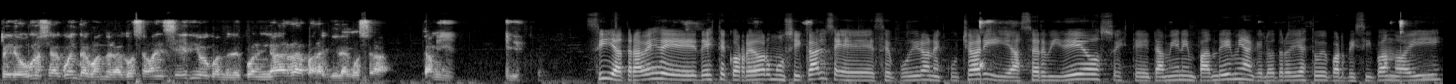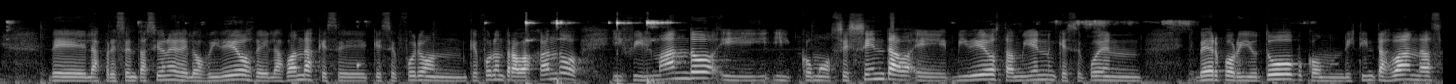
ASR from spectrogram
pero uno se da cuenta cuando la cosa va en serio, cuando le ponen garra para que la cosa camine. Sí, a través de, este corredor musical se, se, pudieron escuchar y hacer videos, este, también en pandemia, que el otro día estuve participando ahí de las presentaciones de los videos de las bandas que se, que se fueron que fueron trabajando y filmando y, como 60 eh, videos también que se pueden ver por YouTube con distintas bandas.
